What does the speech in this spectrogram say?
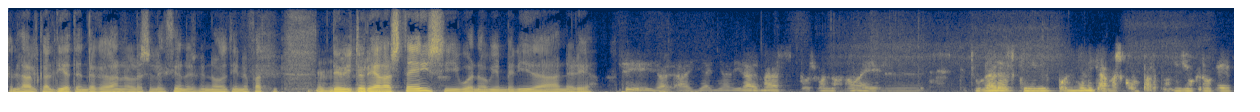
la alcaldía tendrá que ganar las elecciones, que no lo tiene fácil. De Vitoria Gasteiz y bueno, bienvenida a Nerea. Sí, hay añadir además, pues bueno, ¿no? El titulares que ponían y que además comparto. Yo creo que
